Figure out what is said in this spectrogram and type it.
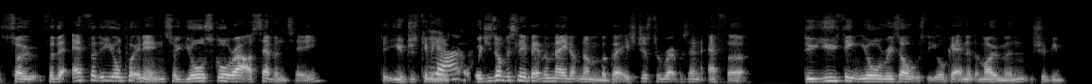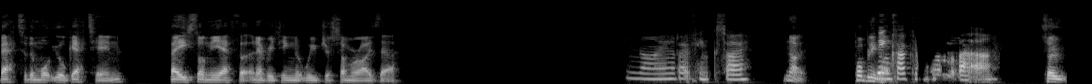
so for the effort that you're putting in, so your score out of 70 that you've just given Yeah. yourself, which is obviously a bit of a made up number, but it's just to represent effort. Do you think your results that you're getting at the moment should be better than what you're getting based on the effort and everything that we've just summarized there? No, I don't think so. No, probably think not. I can do better. So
